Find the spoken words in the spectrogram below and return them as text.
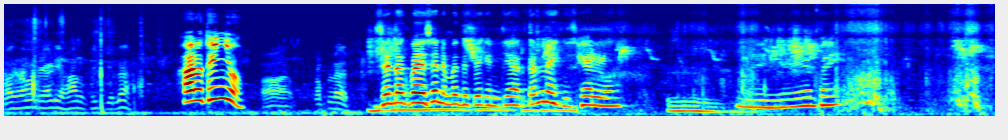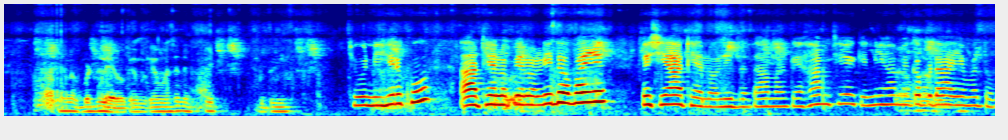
બસ હવે રેડી હારું થઈ ગયું સારું થઈ ગયું? જનકભાઈ છે ને બધું પેકિંગ તૈયાર કરી નાખ્યું હેલો. ભાઈ. ઠેલો બદલાયો કેમ કે એમાં છે ને ફિટ બધું ચૂની હિરખું આ થેલો પેલો લીધો ભાઈએ પછી આ થેલો લીધો. તો આમાં કે હામ છે કે ની હામે કપડાં એમ હતું.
